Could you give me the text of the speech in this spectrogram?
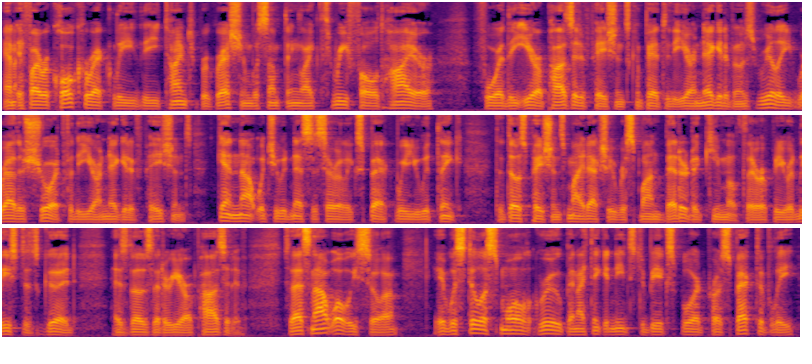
And if I recall correctly, the time to progression was something like threefold higher for the ER positive patients compared to the ER negative, and was really rather short for the ER negative patients. Again, not what you would necessarily expect, where you would think that those patients might actually respond better to chemotherapy, or at least as good as those that are ER positive. So that's not what we saw. It was still a small group, and I think it needs to be explored prospectively.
